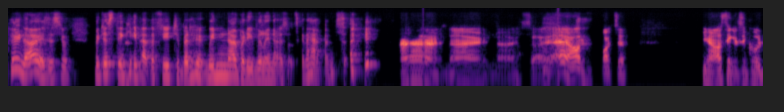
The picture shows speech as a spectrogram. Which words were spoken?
who knows? It's, we're just thinking about the future, but who, we nobody really knows what's going to happen. So. no, no, no. So yeah, I'd like to. You know, I think it's a good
